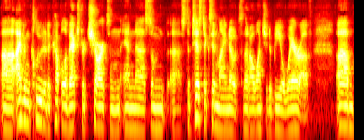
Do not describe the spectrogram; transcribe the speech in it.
Uh, I've included a couple of extra charts and, and uh, some uh, statistics in my notes that I want you to be aware of. Um,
